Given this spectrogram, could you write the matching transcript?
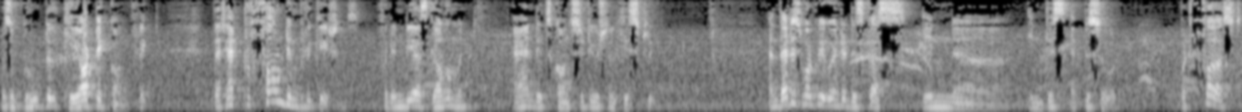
was a brutal, chaotic conflict that had profound implications for India's government and its constitutional history. And that is what we're going to discuss in, uh, in this episode. But first,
